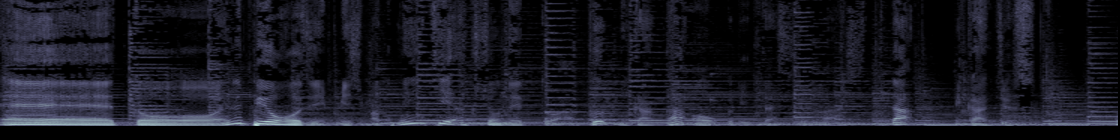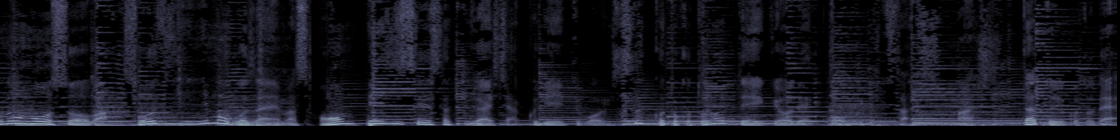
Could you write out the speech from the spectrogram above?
えー、っと、NPO 法人三島コミュニティアクションネットワークみかんがお送りいたしました、みかんジュース。この放送は、掃除時にもございます、ホームページ制作会社、クリエイティブオフィスことことの提供でお送りいたしましたということで、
